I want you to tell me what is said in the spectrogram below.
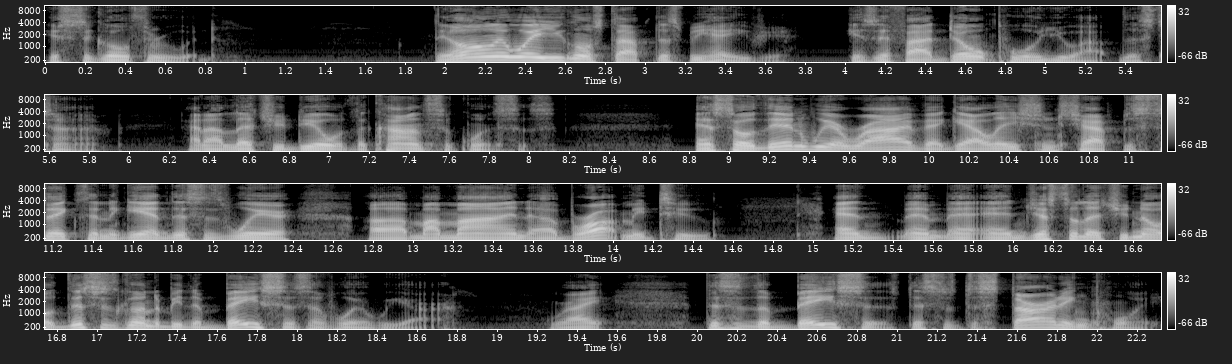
is to go through it. The only way you're going to stop this behavior is if I don't pull you out this time and I let you deal with the consequences. And so then we arrive at Galatians chapter 6. And again, this is where uh, my mind uh, brought me to. And, and, and just to let you know, this is going to be the basis of where we are, right? This is the basis. This is the starting point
